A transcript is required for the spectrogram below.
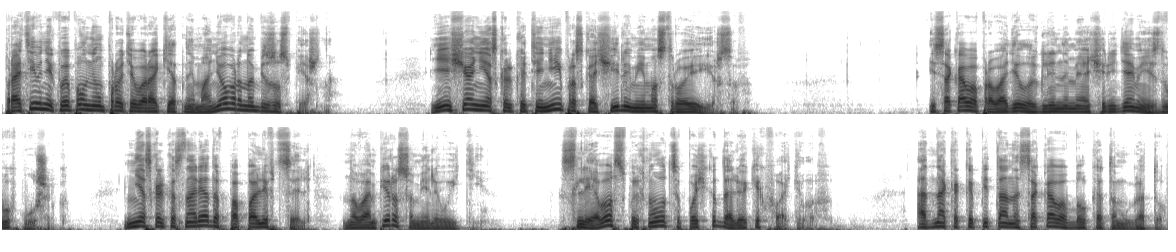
Противник выполнил противоракетный маневр, но безуспешно. Еще несколько теней проскочили мимо строя ирсов. Исакава проводил их длинными очередями из двух пушек. Несколько снарядов попали в цель, но вампиры сумели уйти. Слева вспыхнула цепочка далеких факелов. Однако капитан Исакава был к этому готов.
